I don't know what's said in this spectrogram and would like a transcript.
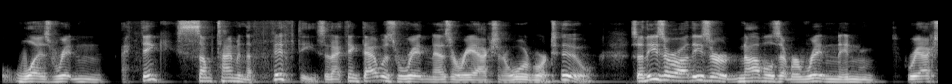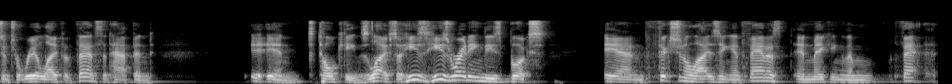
was written, I think, sometime in the 50s, and I think that was written as a reaction to World War II. So these are these are novels that were written in reaction to real life events that happened in Tolkien's life. So he's he's writing these books and fictionalizing and fantas- and making them fa-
